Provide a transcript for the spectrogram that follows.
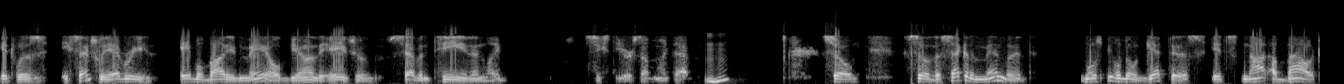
it was essentially every able-bodied male beyond the age of 17 and like 60 or something like that. Mhm. So, so the Second Amendment, most people don't get this. It's not about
